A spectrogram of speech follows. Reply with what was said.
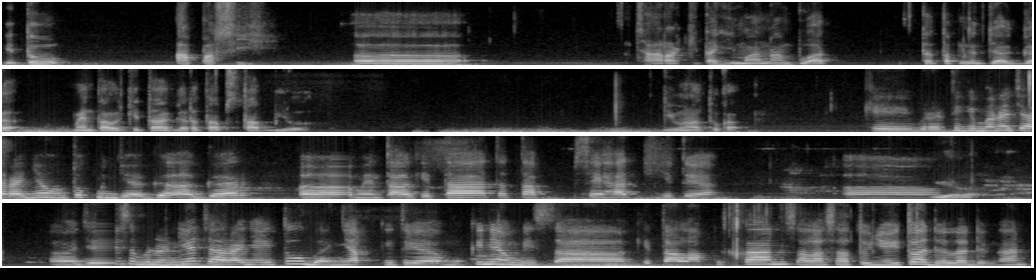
itu apa sih uh, cara kita gimana buat tetap ngejaga mental kita agar tetap stabil gimana tuh kak? Oke berarti gimana caranya untuk menjaga agar uh, mental kita tetap sehat gitu ya? Uh, iya Uh, jadi sebenarnya caranya itu banyak gitu ya. Mungkin yang bisa kita lakukan salah satunya itu adalah dengan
